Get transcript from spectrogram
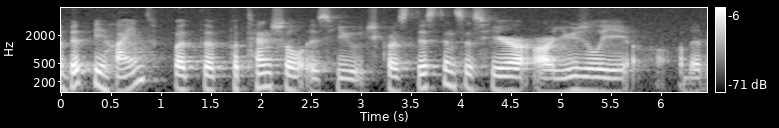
a bit behind, but the potential is huge because distances here are usually a bit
